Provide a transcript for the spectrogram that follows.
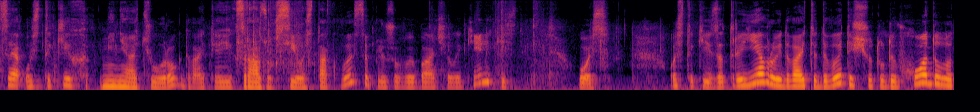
це ось таких мініатюрок. Давайте я їх зразу всі ось так висиплю, щоб ви бачили кількість. Ось. Ось такі за 3 євро. І давайте дивитися, що туди входило.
